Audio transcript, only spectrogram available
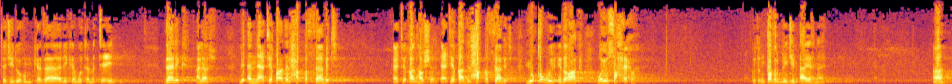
تجدهم كذلك متمتعين. ذلك علاش لأن اعتقاد الحق الثابت اعتقاد الشاهد؟ اعتقاد الحق الثابت يقوي الإدراك ويصححه. كنت ننتظر بلي يجيب آية هنا. ها؟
